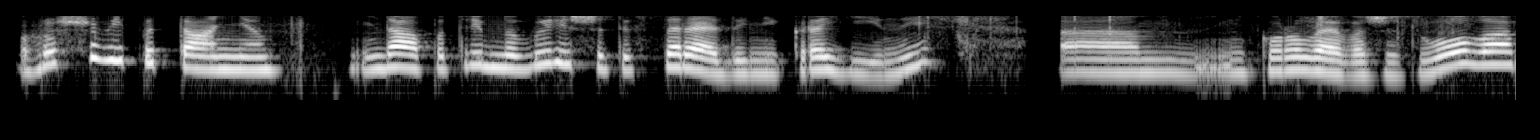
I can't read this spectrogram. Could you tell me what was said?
Грошові питання. Да, потрібно вирішити всередині країни. Ем, Королева Жезлова,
